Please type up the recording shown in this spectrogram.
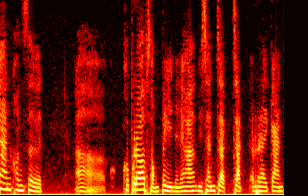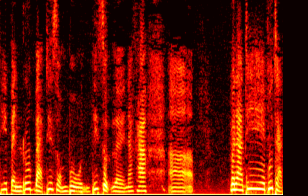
งานคอนเสิร์ตครบรอบสองปีเนี่ยนะคะ ดิฉันจะจัดรายการที่เป็นรูปแบบที่สมบูรณ์ที่สุดเลยนะคะเวลาที่ผู้จัด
